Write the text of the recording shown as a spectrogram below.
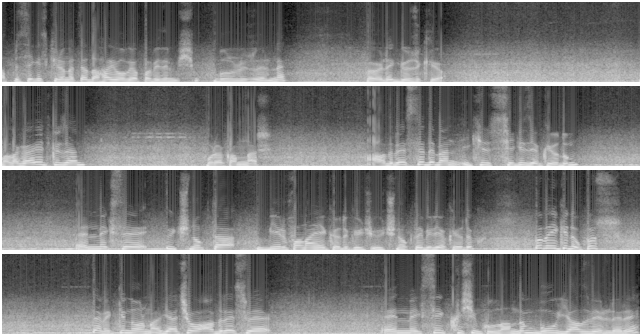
68 kilometre daha yol yapabilirmişim bunun üzerine böyle gözüküyor valla gayet güzel bu rakamlar adreste de ben 208 yakıyordum Nmax'te 3.1 falan yakıyorduk 3 3.1 yakıyorduk bu da 2.9 demek ki normal gerçi o adres ve Nmax'i kışın kullandım bu yaz verileri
